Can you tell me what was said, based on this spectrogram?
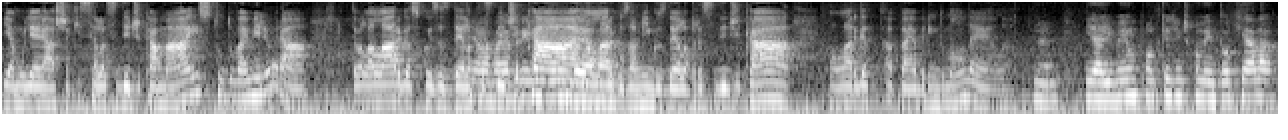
e a mulher acha que se ela se dedicar mais, tudo vai melhorar. Então ela larga as coisas dela para se dedicar, ela larga os amigos dela para se dedicar, ela larga, vai abrindo mão dela. né? E aí vem um ponto que a gente comentou que ela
